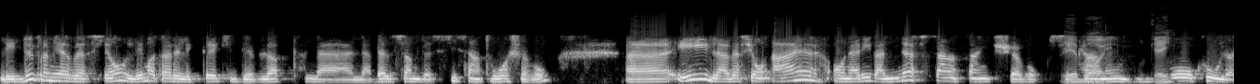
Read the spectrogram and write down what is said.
Les deux premières versions, les moteurs électriques, développent la, la belle somme de 603 chevaux. Euh, et la version R, on arrive à 905 chevaux. C'est Eh quand boy. même beaucoup. Là.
